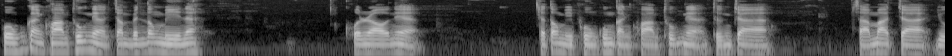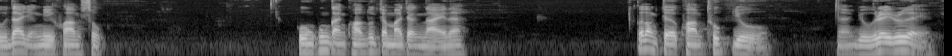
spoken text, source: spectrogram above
ภูมิคุ้มกันความทุกข์เนี่ยจำเป็นต้องมีนะ คนเราเนี่ยจะต้องมีภูมิคุ้มกันความทุกข์เนี่ยถึงจะสามารถจะอยู่ได้อย่างมีความสุข ภูมิคุ้มกันความทุกข์จะมาจากไหนนะ ก็ต้องเจอความทุกข์อยู่นะอยู่เรื่อยๆ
